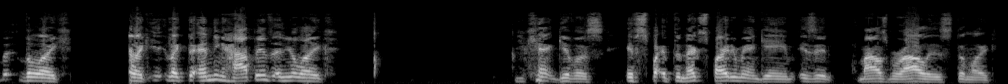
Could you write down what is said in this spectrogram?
but, but like, like, like the ending happens and you're like, you can't give us, if, if the next Spider-Man game isn't Miles Morales, then like,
